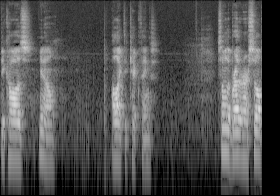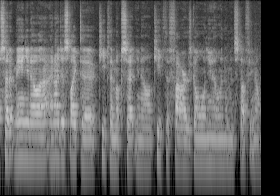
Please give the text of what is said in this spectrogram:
because, you know, I like to kick things. some of the brethren are so upset at me, and, you know, and I just like to keep them upset, you know, keep the fires going, you know, in them and stuff, you know.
